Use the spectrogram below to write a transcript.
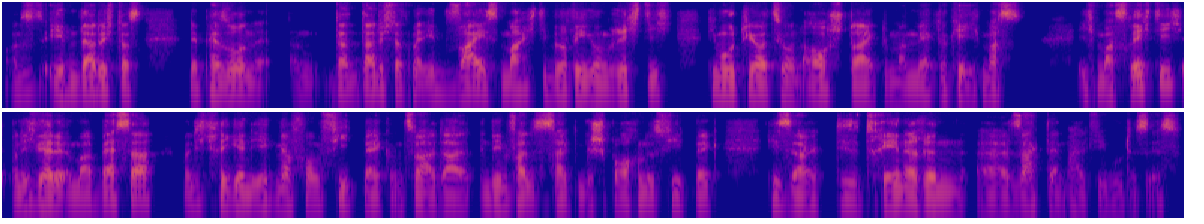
Und eben dadurch, dass eine Person, dadurch, dass man eben weiß, mache ich die Bewegung richtig, die Motivation auch steigt und man merkt, okay, ich mache es ich mache es richtig und ich werde immer besser und ich kriege in irgendeiner Form Feedback. Und zwar da, in dem Fall ist es halt ein gesprochenes Feedback. Dieser, diese Trainerin äh, sagt einem halt, wie gut es ist.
